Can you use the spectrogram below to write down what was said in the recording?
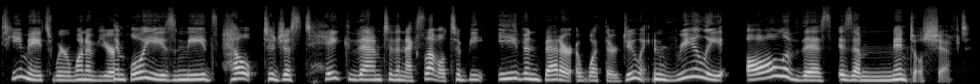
teammates, where one of your employees needs help to just take them to the next level, to be even better at what they're doing. And really, all of this is a mental shift.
